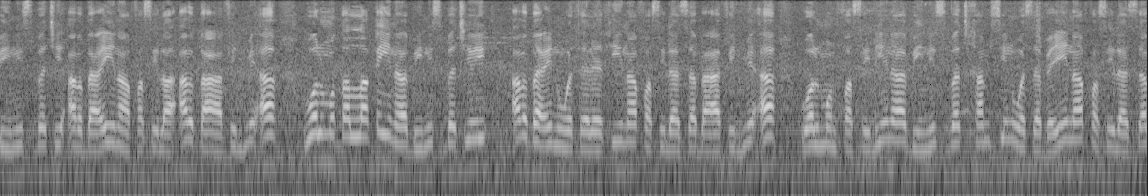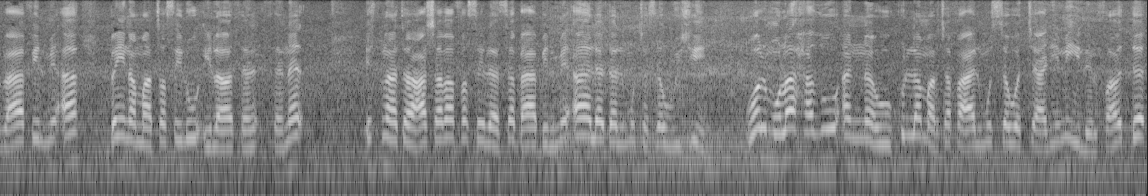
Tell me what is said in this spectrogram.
بنسبة 40.4% والمطلقين بنسبة 34.7% والمنفصلين بنسبة 75.7% بينما تصل إلى 12.7% لدى المتزوجين. والملاحظ أنه كلما ارتفع المستوى التعليمي للفرد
